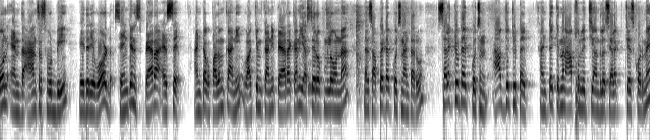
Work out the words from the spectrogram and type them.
own and the answers would be either a word sentence para SA అంటే ఒక పదం కానీ వాక్యం కానీ పేరా కానీ ఎస్ఏ రూపంలో ఉన్న దాన్ని సప్లై టైప్ క్వశ్చన్ అంటారు. Selective type question objective type అంటే కింద ఆప్షన్లు ఇచ్చి అందులో సెలెక్ట్ చేసుకోవడమే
